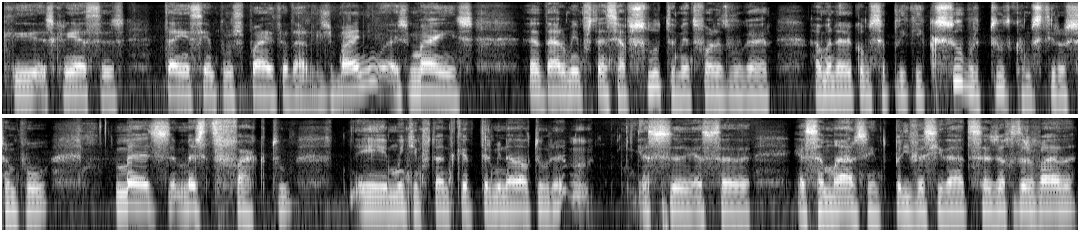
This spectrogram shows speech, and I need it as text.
que as crianças têm sempre os pais a dar-lhes banho, as mães a dar uma importância absolutamente fora de lugar à maneira como se aplica e que, sobretudo, como se tira o shampoo, mas, mas de facto é muito importante que a determinada altura essa, essa, essa margem de privacidade seja reservada,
